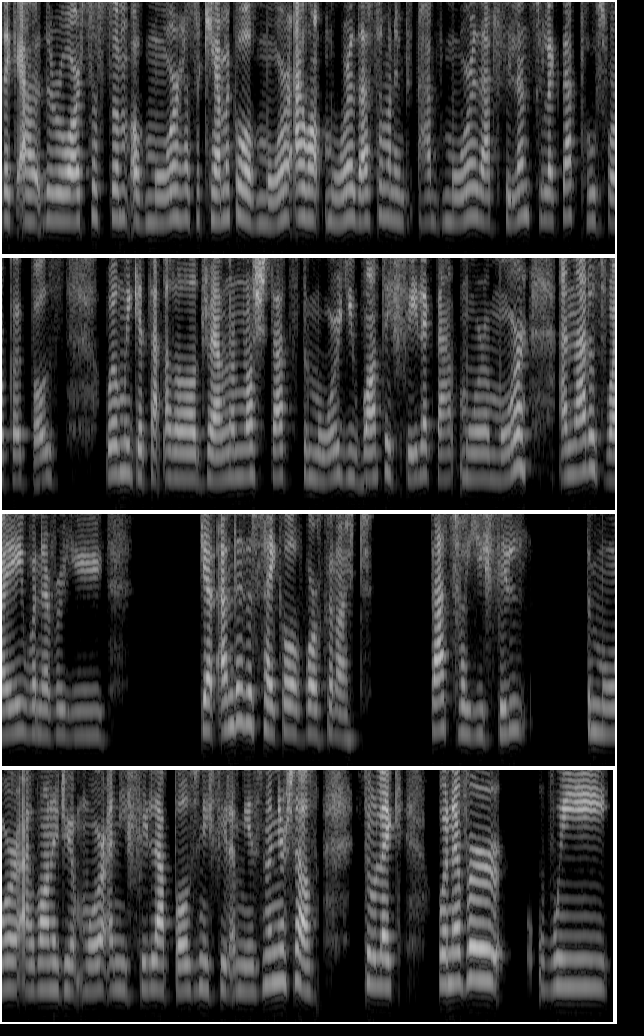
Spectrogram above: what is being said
like uh, the reward system of more as a chemical of more. I want more of this. I want to have more of that feeling. So like that post workout buzz, when we get that little adrenaline rush, that's the more you want to feel like that more and more. And that is why whenever you get into the cycle of working out, that's why you feel the more I want to do it more, and you feel that buzz and you feel amazing in yourself. So like whenever we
